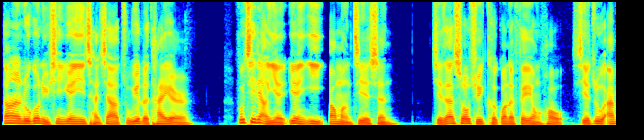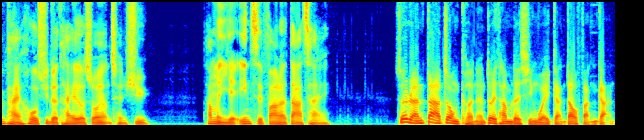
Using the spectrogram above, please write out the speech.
当然，如果女性愿意产下足月的胎儿，夫妻俩也愿意帮忙接生，且在收取可观的费用后，协助安排后续的胎儿收养程序。他们也因此发了大财。虽然大众可能对他们的行为感到反感，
